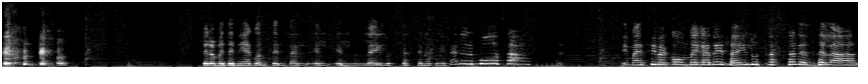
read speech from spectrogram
Pero me tenía contenta el, el- las ilustraciones tan hermosas. Y más encima como me gané esas ilustraciones de la-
